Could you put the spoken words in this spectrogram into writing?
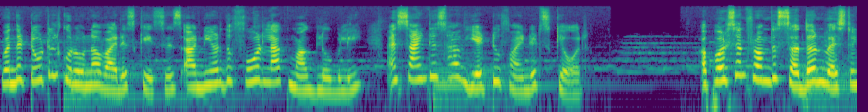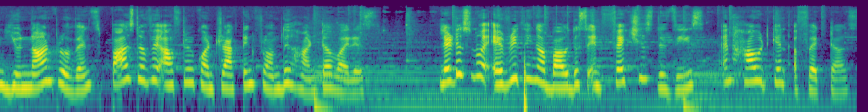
when the total coronavirus cases are near the 4 lakh mark globally and scientists have yet to find its cure. A person from the southern western Yunnan province passed away after contracting from the hantavirus. Let us know everything about this infectious disease and how it can affect us.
